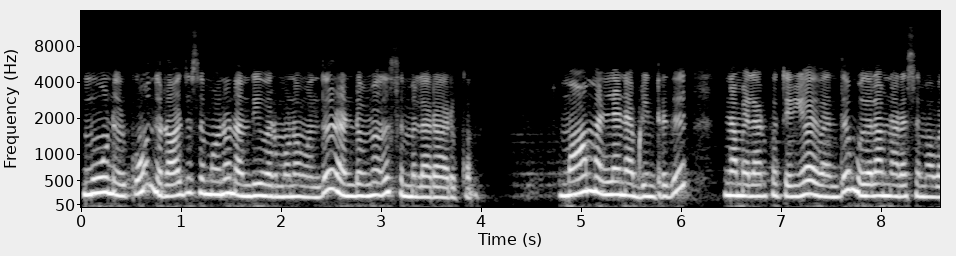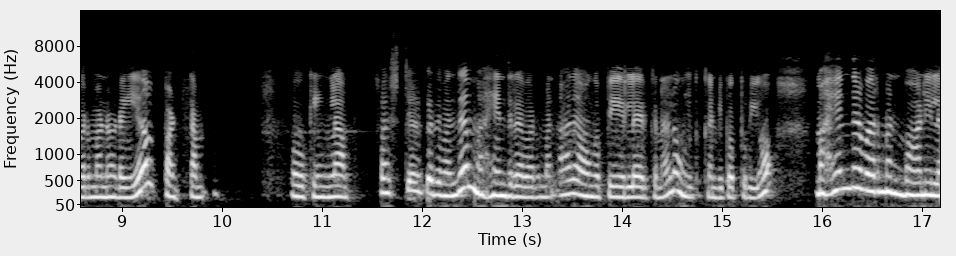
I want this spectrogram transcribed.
மூணு இருக்கும். இந்த ராஜசிம்மனும் நந்திவர்மனும் வந்து ரெண்டுமே சிமிலரா இருக்கும். மாமல்லன் அப்படின்றது நம்ம எல்லாருக்கும் தெரியும். அது வந்து முதலாம் நரசிம்மவர்மனுடைய பட்டம். ஓகேங்களா? ஃபர்ஸ்ட் இருக்கிறது வந்து மகேந்திரவர்மன். அது அவங்க பேர்ல இருக்கனால உங்களுக்கு கண்டிப்பா புரியும். மகேந்திரவர்மன் பாணியில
